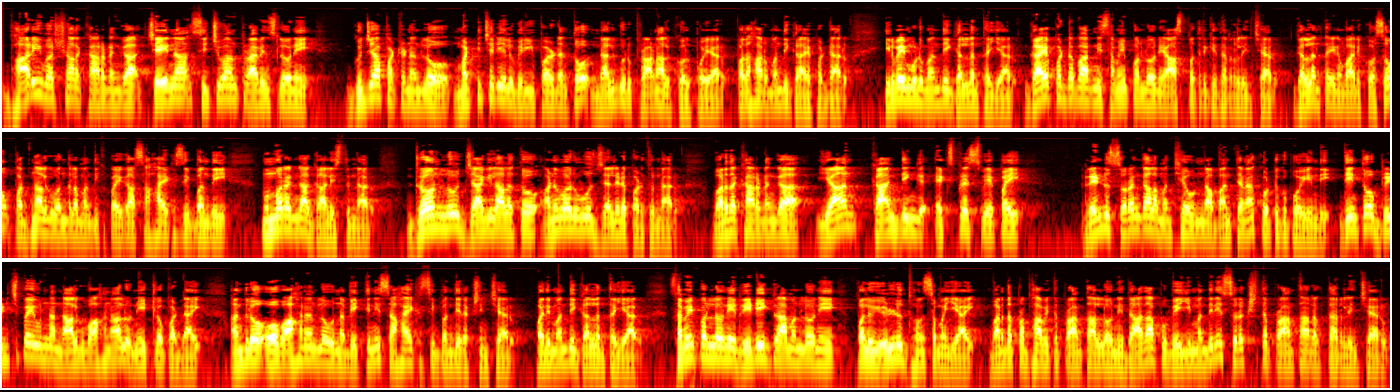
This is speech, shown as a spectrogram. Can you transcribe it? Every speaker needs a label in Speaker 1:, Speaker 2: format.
Speaker 1: భారీ వర్షాల కారణంగా చైనా సిచువాన్ ప్రావిన్స్లోని గుజా పట్టణంలో మట్టి చర్యలు విరిగిపడడంతో నలుగురు ప్రాణాలు కోల్పోయారు. పదహారు మంది గాయపడ్డారు. ఇరవై మూడు మంది గల్లంతయ్యారు. గాయపడ్డ వారిని సమీపంలోని ఆసుపత్రికి తరలించారు. గల్లంతైన వారి కోసం పద్నాలుగు వందల మందికి పైగా సహాయక సిబ్బంది ముమ్మరంగా గాలిస్తున్నారు. డ్రోన్లు జాగిలాలతో అణువణువు జల్లెడ పడుతున్నారు. వరద కారణంగా యాన్ కాంగ్డింగ్ ఎక్స్ప్రెస్ వేపై రెండు సొరంగాల మధ్య ఉన్న వంతెన కొట్టుకుపోయింది. దీంతో బ్రిడ్జిపై ఉన్న నాలుగు వాహనాలు నీటిలో పడ్డాయి. అందులో ఓ వాహనంలో ఉన్న వ్యక్తిని సహాయక సిబ్బంది రక్షించారు. పది మంది గల్లంతయ్యారు. సమీపంలోని రిడీ గ్రామంలోని పలు ఇళ్ళు ధ్వంసమయ్యాయి. వరద ప్రభావిత ప్రాంతాల్లోని దాదాపు వెయ్యి మందిని సురక్షిత ప్రాంతాలకు తరలించారు.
